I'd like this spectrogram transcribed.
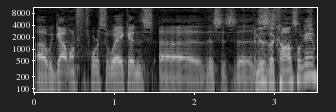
Uh, we got one for Force Awakens. Uh, this is uh, And this is a console game?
